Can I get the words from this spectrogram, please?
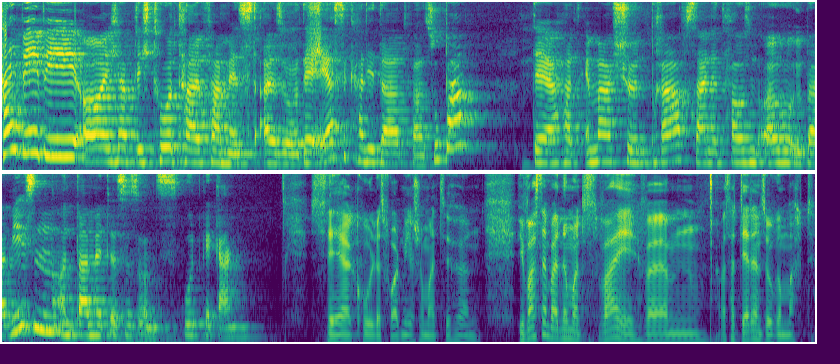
Hi Baby, oh, ich habe dich total vermisst. Also der erste Kandidat war super. Der hat immer schön brav seine 1000 Euro überwiesen und damit ist es uns gut gegangen. Sehr cool, das freut mich ja schon mal zu hören. Wie war es denn bei Nummer zwei? Ähm, was hat der denn so gemacht?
